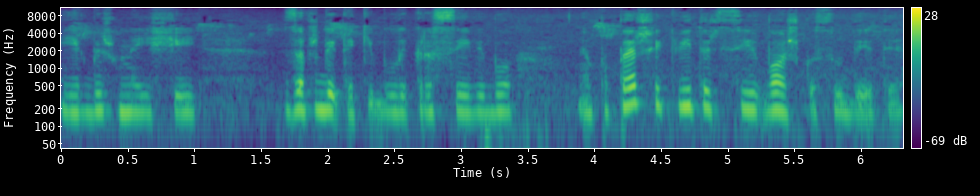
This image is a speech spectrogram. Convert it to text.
Якби ж в неї ще й завжди такі були красиві, бо по першій квіточці важко судити.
